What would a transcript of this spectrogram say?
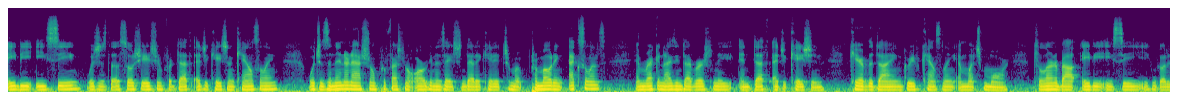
ADEC, which is the Association for Death Education and Counseling, which is an international professional organization dedicated to mo- promoting excellence and recognizing diversity in death education, care of the dying, grief counseling, and much more. To learn about ADEC, you can go to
